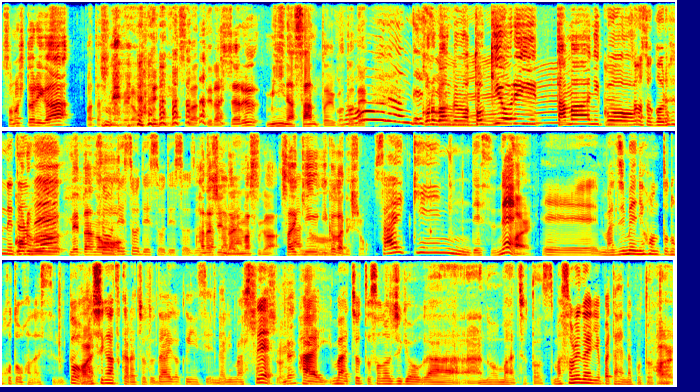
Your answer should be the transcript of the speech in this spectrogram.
その一人が私の目の前に座ってらっしゃるミーナさんということで、ね。この番組も時折たまにこう、そうそう、ゴルフネタね。ゴルフネタのそうです、そうです、そうです、そうです。話になりまだすが、最近いかがでしょう？最近ですね、はい。えー真面目に本当のことをお話しすると、はい。まあ4月からちょっと大学院生になりまして、ね。はい、まあちょっとその授業が、あの、まあちょっと、まあそれなりにやっぱり大変なことと、はい。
